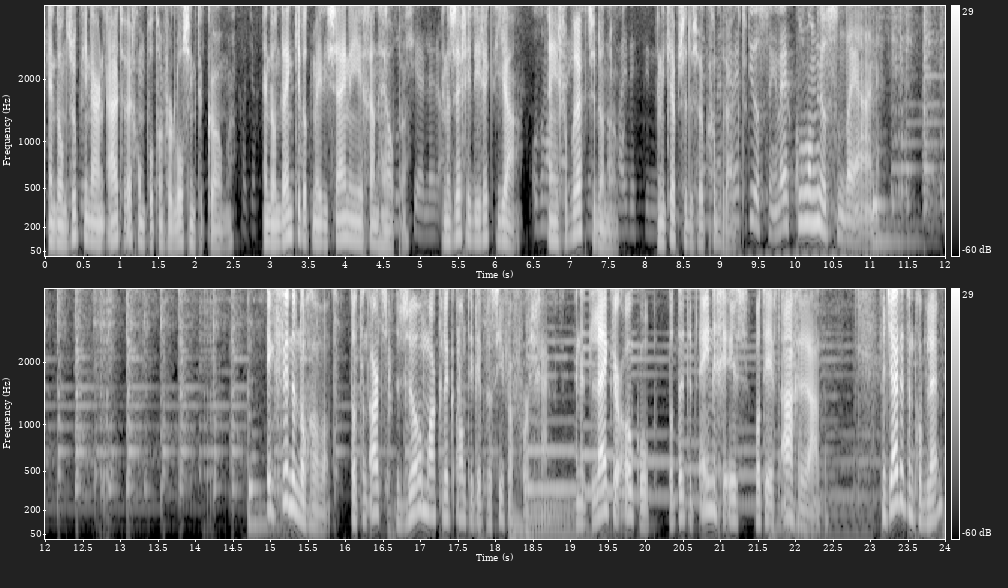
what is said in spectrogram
en dan zoek je naar een uitweg om tot een verlossing te komen. En dan denk je dat medicijnen je gaan helpen. En dan zeg je direct ja. En je gebruikt ze dan ook. En ik heb ze dus ook gebruikt. Ik vind het nogal wat dat een arts zo makkelijk antidepressiva voorschrijft. En het lijkt er ook op dat dit het enige is wat hij heeft aangeraden. Vind jij dit een probleem?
